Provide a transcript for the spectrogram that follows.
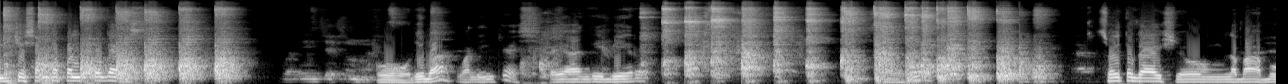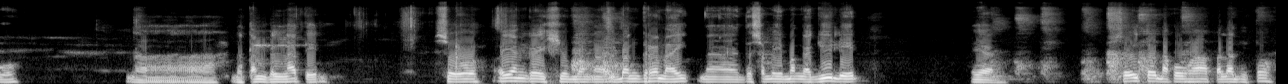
inches ang kapal nito guys. 1 inches. Oo, di ba? 1 inches. Kaya hindi biro. So ito guys, yung lababo na natanggal natin. So, ayan guys, yung mga ibang granite na doon sa may mga gilid. Ayan. So ito, nakuha pala nito.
